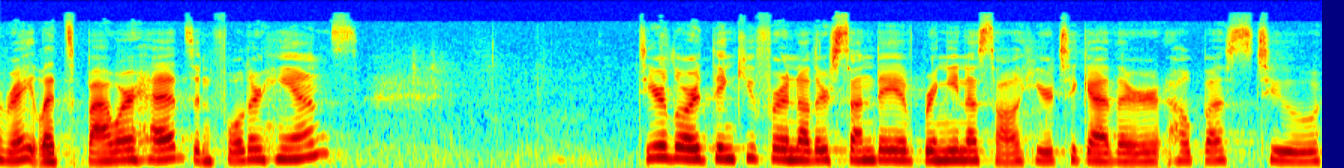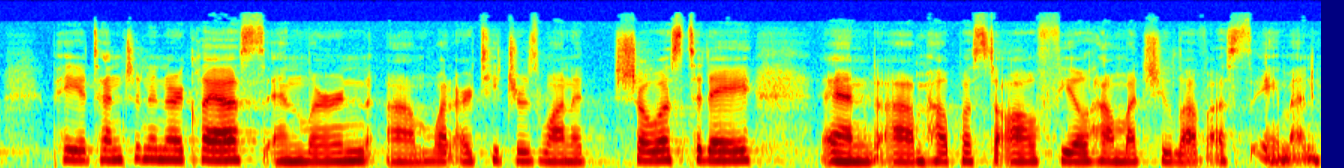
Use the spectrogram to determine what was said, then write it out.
All right, let's bow our heads and fold our hands. Dear Lord, thank you for another Sunday of bringing us all here together. Help us to pay attention in our class and learn um, what our teachers want to show us today, and um, help us to all feel how much you love us. Amen.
